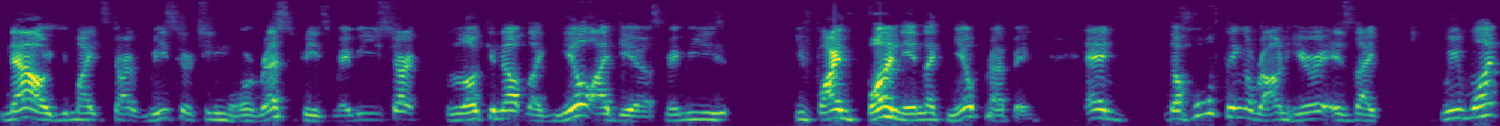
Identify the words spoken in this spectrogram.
Now you might start researching more recipes. Maybe you start looking up like meal ideas. Maybe you, you find fun in like meal prepping. And the whole thing around here is like we want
